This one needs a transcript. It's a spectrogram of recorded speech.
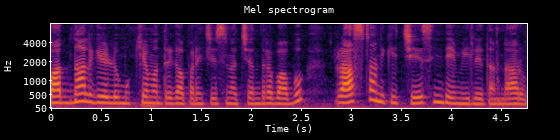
పద్నాలుగేళ్ళు ముఖ్యమంత్రిగా పనిచేసిన చంద్రబాబు రాష్ట్రానికి చేసిందేమీ లేదన్నారు.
